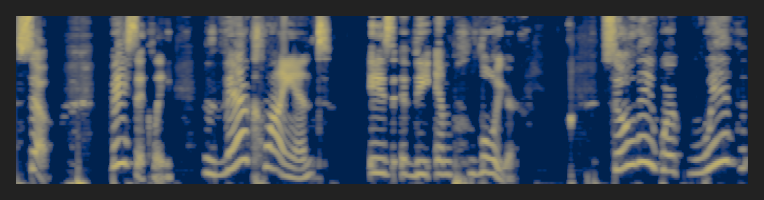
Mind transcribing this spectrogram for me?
So basically, their client is the employer. So they work with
